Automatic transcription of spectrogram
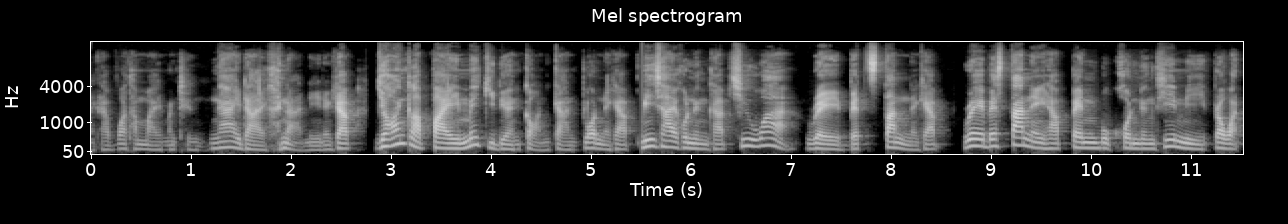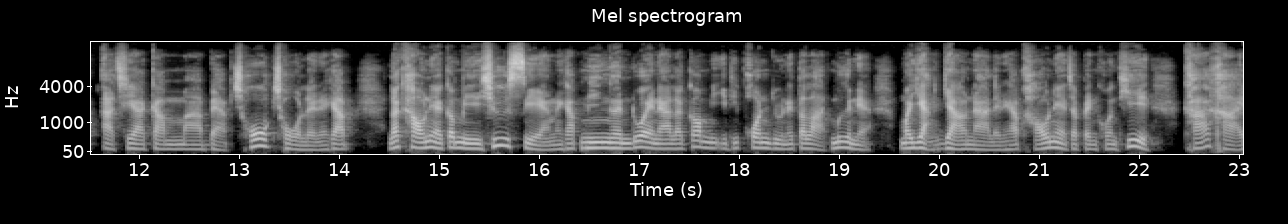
นะครับ ว่าทำไมมันถึงง่ายดายขนาดนี้นะครับ ย้อนกลับไปไม่กี่เดือนก่อนการปล้นนะครับ มีชายคนหนึ่งครับ ชื่อว่าเรย์เบสตันนะครับ เรย์เบสตันเองครับเป็นบุคคลหนึ่งที่มีประวัติอาชญากรรมมาแบบโชคโชนเลยนะครับ และเขาเนี่ยก็มีชื่อเสียงนะครับ มีเงินด้วยนะ แล้วก็มีอิทธิพลอยู่ในตลาดมืดเนี่ยมาอย่างยาวนานเลยนะครับ เขาเนี่ยจะเป็นคนที่ค้าขาย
